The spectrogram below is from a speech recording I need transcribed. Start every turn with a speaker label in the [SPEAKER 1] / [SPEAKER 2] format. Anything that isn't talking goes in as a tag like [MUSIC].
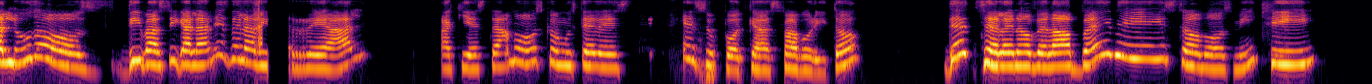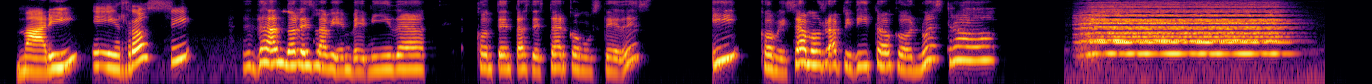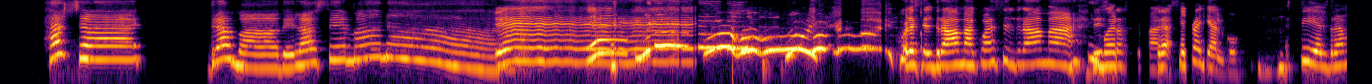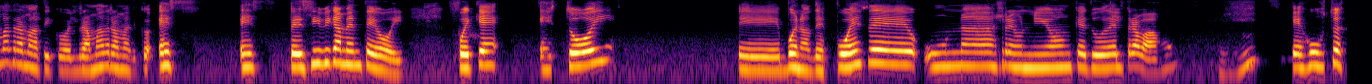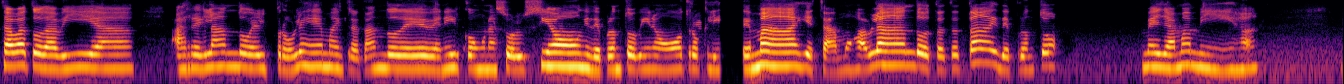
[SPEAKER 1] Saludos, divas y galanes de la vida real. Aquí estamos con ustedes en su podcast favorito, The Telenovela Baby. Somos Michi,
[SPEAKER 2] Mari
[SPEAKER 3] y Rosy,
[SPEAKER 1] dándoles la bienvenida, contentas de estar con ustedes. Y comenzamos rapidito con nuestro hashtag drama de la semana.
[SPEAKER 2] ¿Cuál es el drama? ¿Cuál es el drama? De
[SPEAKER 3] Bueno,
[SPEAKER 2] esta semana? Siempre hay algo.
[SPEAKER 3] Sí, el drama dramático, el drama dramático es específicamente hoy. Fue que estoy, eh, bueno, después de una reunión que tuve del trabajo, que justo estaba todavía arreglando el problema y tratando de venir con una solución y de pronto vino otro cliente más y estábamos hablando, ta, ta, ta, y de pronto me llama mi hija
